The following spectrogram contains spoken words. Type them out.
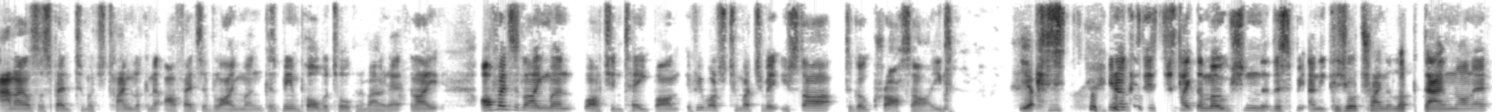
and I also spent too much time looking at offensive linemen because me and Paul were talking about it. And I, offensive linemen watching tape on. If you watch too much of it, you start to go cross-eyed. Yeah, you know, because it's just like the motion that the speed, and because you're trying to look down on it,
